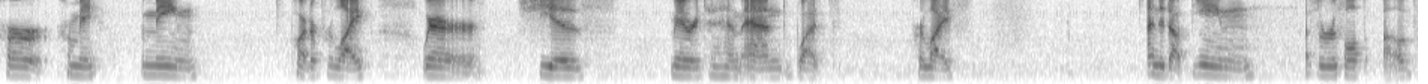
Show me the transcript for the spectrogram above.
her her ma- the main part of her life where she is married to him and what her life ended up being as a result of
